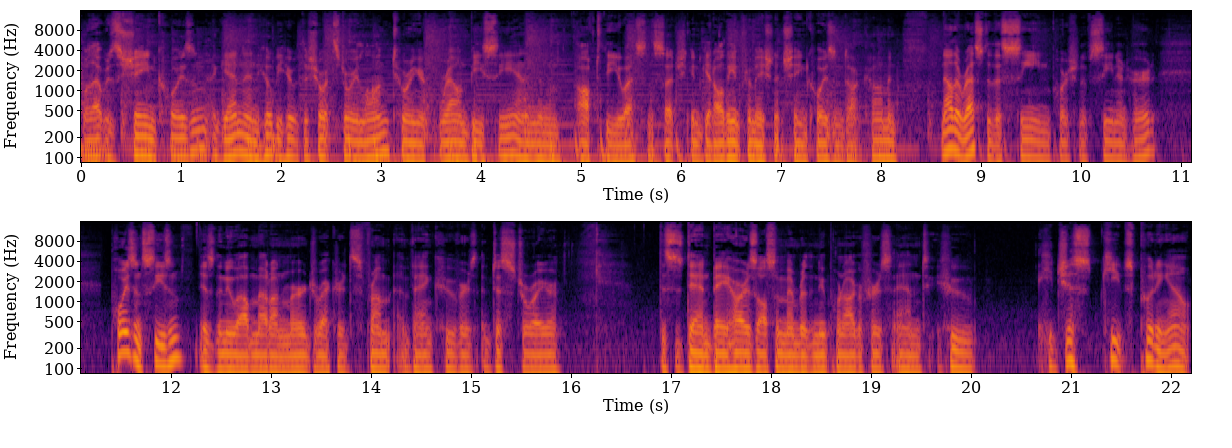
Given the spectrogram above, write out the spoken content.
Well, that was Shane Koyczan again, and he'll be here with the short story long, touring around BC and then off to the US and such. You can get all the information at shanekoyczan.com. And now the rest of the scene portion of Scene and Heard. Poison Season is the new album out on Merge Records from Vancouver's Destroyer. This is Dan Bejar, is also a member of the New Pornographers, and who he just keeps putting out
